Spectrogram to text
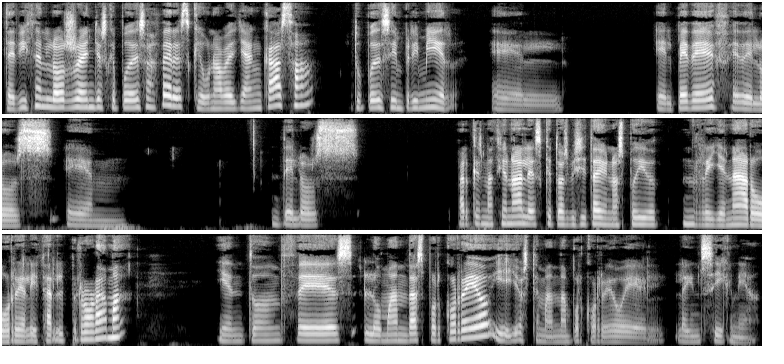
te dicen los rangers que puedes hacer es que una vez ya en casa, tú puedes imprimir el, el PDF de los em, de los parques nacionales que tú has visitado y no has podido rellenar o realizar el programa y entonces lo mandas por correo y ellos te mandan por correo el, la insignia.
